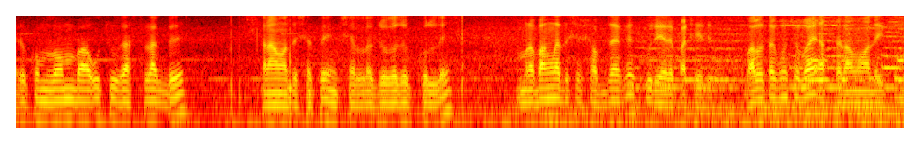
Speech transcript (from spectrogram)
এরকম লম্বা উঁচু গাছ লাগবে, তারা আমাদের সাথে ইনশাল্লাহ যোগাযোগ করলে আমরা বাংলাদেশের সব জায়গায় কুরিয়ারে পাঠিয়ে দেবো। ভালো থাকবেন সবাই, আসসালামু আলাইকুম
